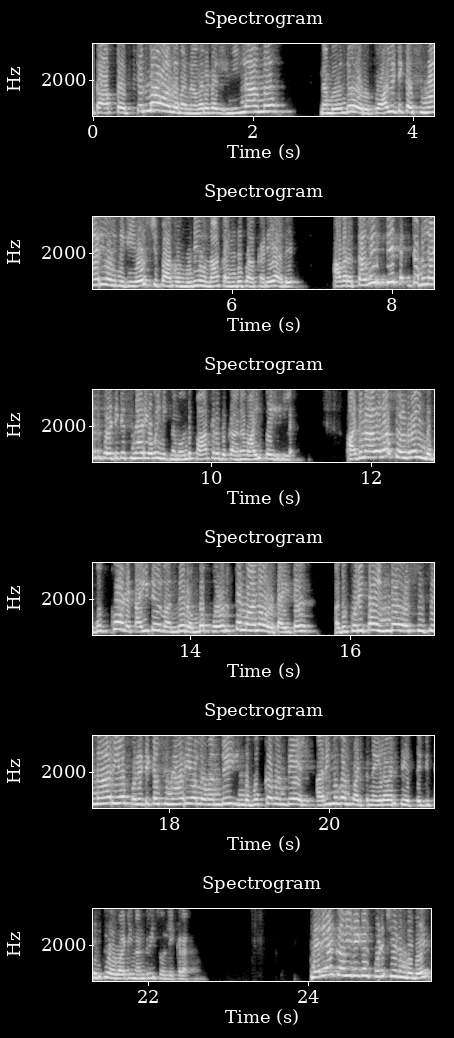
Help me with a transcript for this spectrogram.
டாக்டர் திருமாவளவன் அவர்கள் இல்லாம நம்ம வந்து ஒரு பாலிட்டிக்கல் சினாரியோ இன்னைக்கு யோசிச்சு பார்க்க முடியும்னா கண்டிப்பா கிடையாது. அவரை தவிர்த்து தமிழ்நாட்டு பொலிட்டிக்கல் சினாரியோவை இன்னைக்கு நம்ம வந்து பாக்குறதுக்கான வாய்ப்பே இல்லை. அதனாலதான் சொல்றேன் இந்த புக்கோட டைட்டில் வந்து ரொம்ப பொருத்தமான ஒரு டைட்டில் அது குறிப்பா இந்த ஒரு சினாரியோ பொலிட்டிக்கல் சினாரியோல வந்து இந்த புக்கை வந்து அறிமுகம் படுத்தின இளவரசியத்துக்கு திருப்பி ஒரு வாட்டி நன்றி சொல்லிக்கிறேன். நிறைய கவிதைகள் பிடிச்சிருந்தது.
